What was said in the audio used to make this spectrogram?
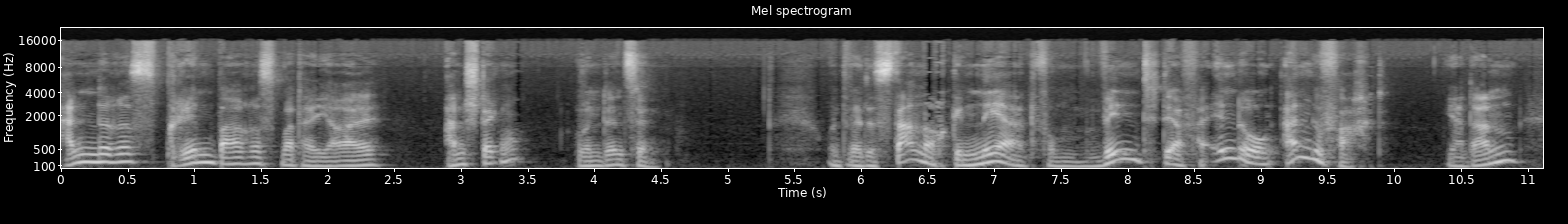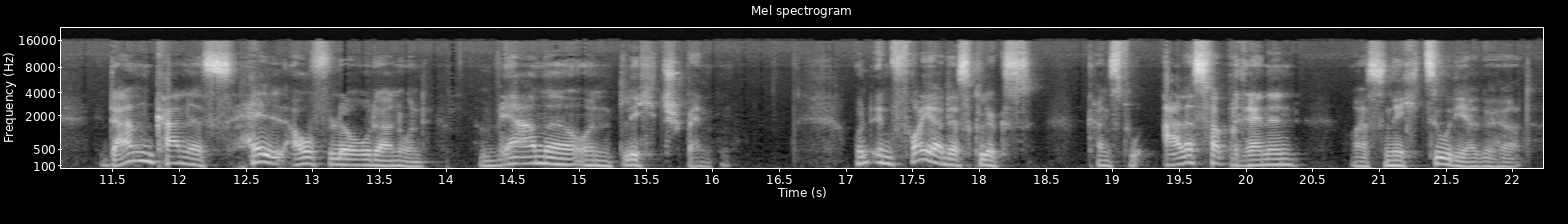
anderes brennbares Material anstecken und entzünden. Und wird es dann noch genährt vom Wind der Veränderung angefacht, ja dann, dann kann es hell auflodern und Wärme und Licht spenden. Und im Feuer des Glücks kannst du alles verbrennen, was nicht zu dir gehört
